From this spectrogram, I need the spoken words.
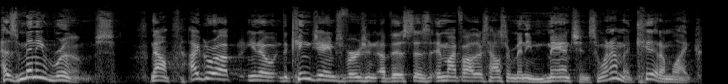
has many rooms. Now, I grew up, you know, the King James version of this says, In my father's house are many mansions. So when I'm a kid, I'm like,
